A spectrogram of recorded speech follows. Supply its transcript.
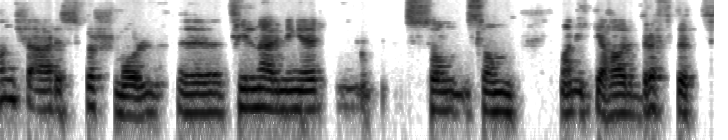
kanskje er det spørsmål, uh, tilnærminger, som, som, man ikke har drøftet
